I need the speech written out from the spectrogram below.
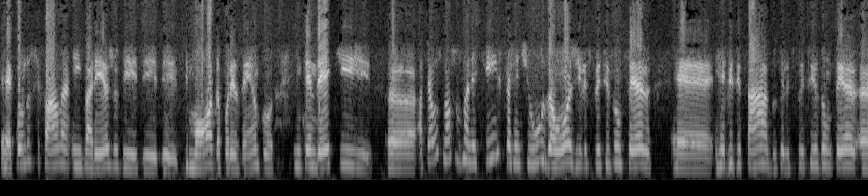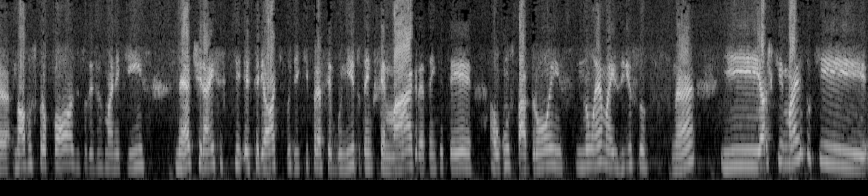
É, quando se fala em varejo de, de, de, de moda, por exemplo, entender que uh, até os nossos manequins que a gente usa hoje, eles precisam ser é, revisitados, eles precisam ter uh, novos propósitos desses manequins, né? Tirar esse estereótipo de que para ser bonito tem que ser magra, tem que ter alguns padrões, não é mais isso, né? E acho que mais do que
